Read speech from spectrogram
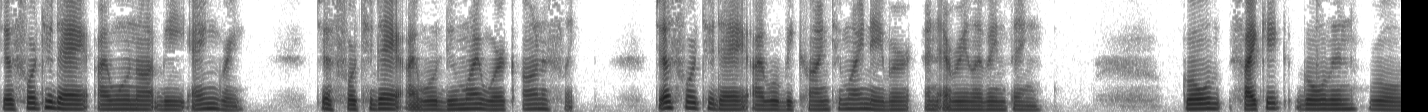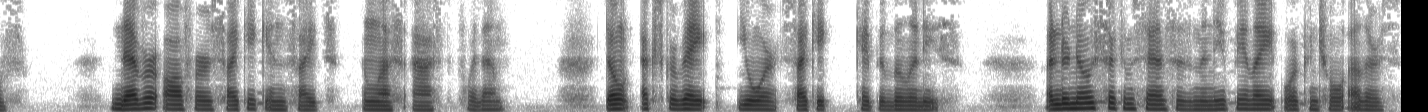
Just for today, I will not be angry. Just for today, I will do my work honestly. Just for today, I will be kind to my neighbor and every living thing. Gold, psychic golden rules. Never offer psychic insights unless asked for them. Don't excavate your psychic capabilities. Under no circumstances manipulate or control others.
